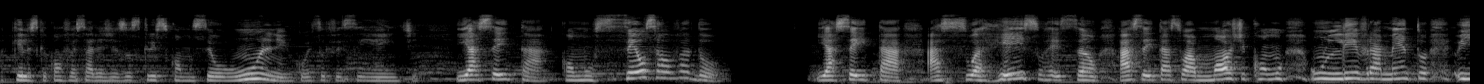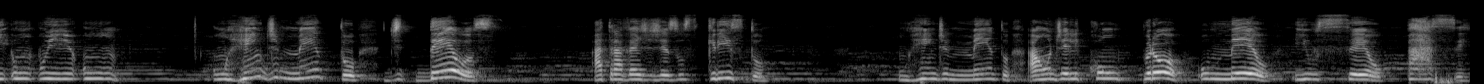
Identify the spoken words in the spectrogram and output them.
Aqueles que confessarem a Jesus Cristo como seu único e suficiente e aceitar como seu Salvador e aceitar a sua ressurreição, aceitar a sua morte como um livramento e um, um, um rendimento de Deus através de Jesus Cristo. Um rendimento aonde ele comprou o meu e o seu passe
